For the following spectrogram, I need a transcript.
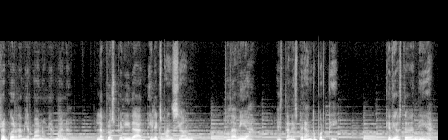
Recuerda, mi hermano, mi hermana, la prosperidad y la expansión todavía están esperando por ti. Que Dios te bendiga.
